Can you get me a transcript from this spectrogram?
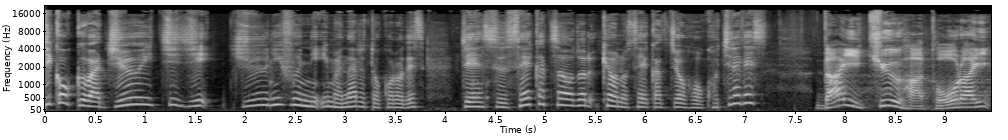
時刻は11時12分に今なるところです。ジェーンスー生活を踊る今日の生活情報こちらです。第9波到来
